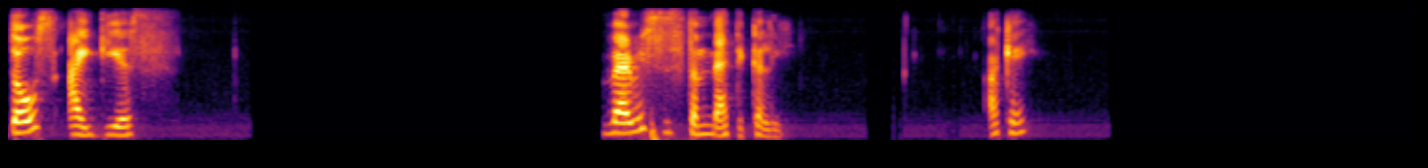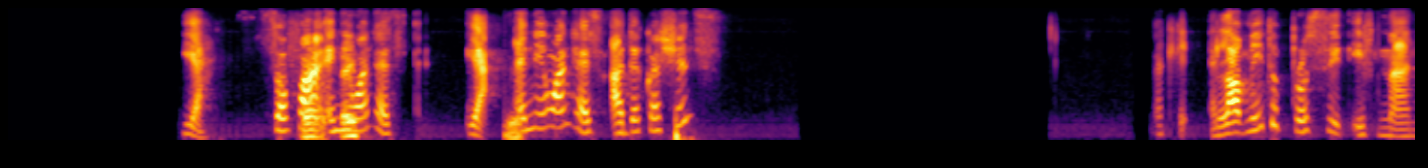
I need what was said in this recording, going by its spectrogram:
those ideas very systematically. Okay. Yeah. So far, Right, anyone has yeah. Yeah. Anyone has other questions? Okay, allow me to proceed if none.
